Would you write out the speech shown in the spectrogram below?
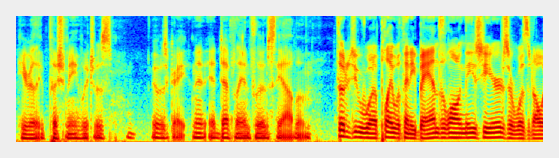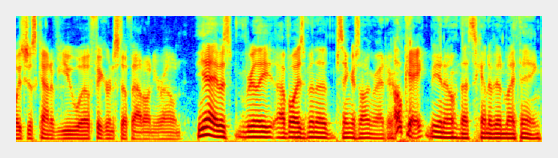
he really pushed me, which was it was great, and it, it definitely influenced the album. So, did you uh, play with any bands along these years, or was it always just kind of you uh, figuring stuff out on your own? Yeah, it was really. I've always been a singer songwriter. Okay. You know, that's kind of been my thing,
